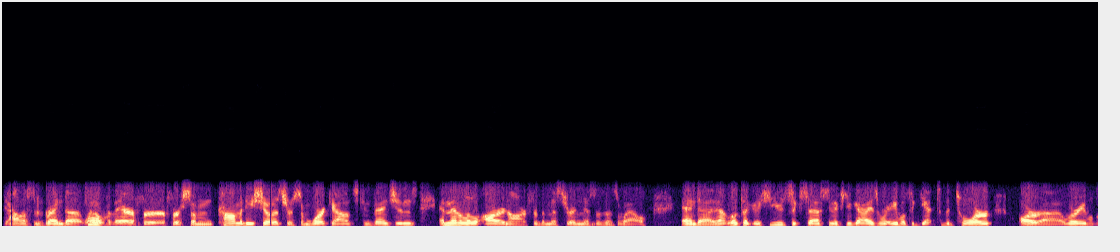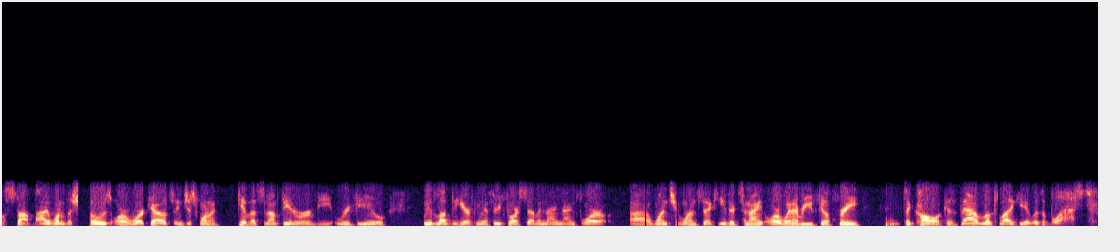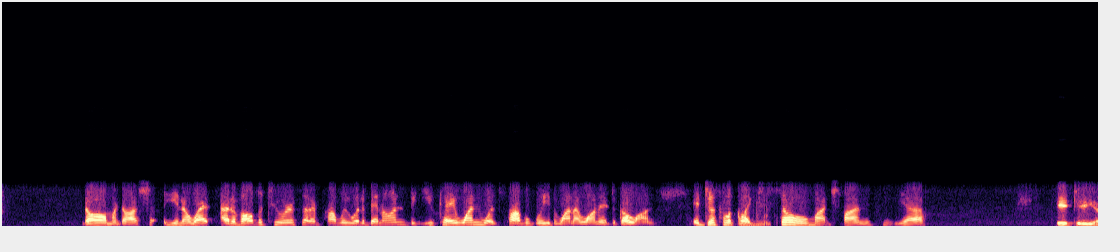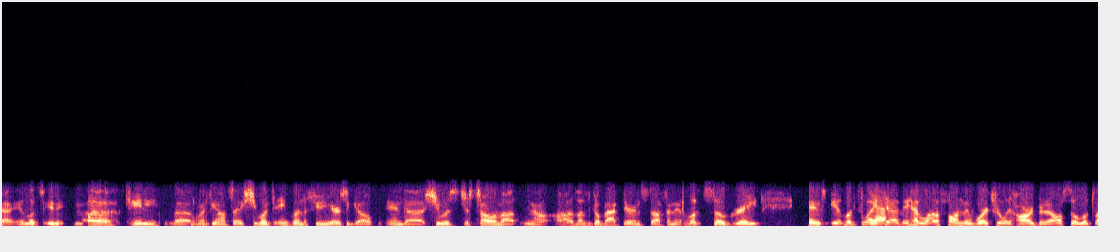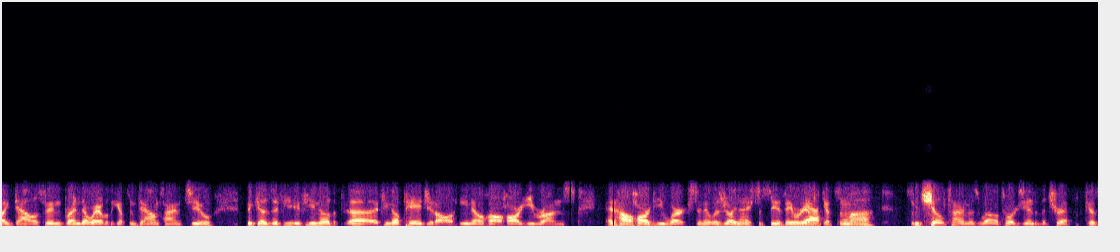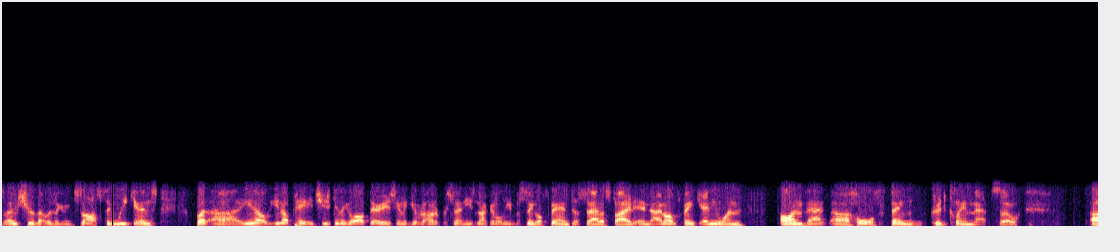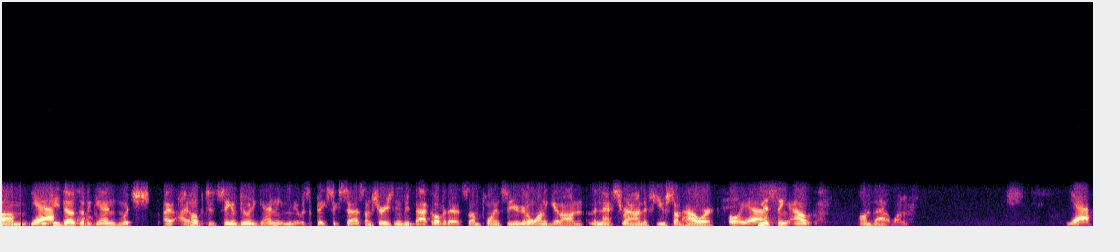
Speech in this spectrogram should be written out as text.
Dallas and Brenda went Oh. over there for for some comedy shows, for some workouts, conventions, and then a little R and R for the Mister and Mrs. as well. And uh, that looked like a huge success. And if you guys were able to get to the tour or uh, were able to stop by one of the shows or workouts and just want to give us an update or review, review we'd love to hear from you. Three four seven nine nine four uh, one two one six either tonight or whenever you feel free to call because that looked like it was a blast. Oh my gosh! You know what? Out of all the tours that I probably would have been on, the UK one was probably the one I wanted to go on. It just looked like Mhm. so much fun. Yeah. It yeah, it looks. It, uh, Katie, uh, my fiance, she went to England a few years ago, and uh, she was just telling about you know, oh, I'd love to go back there and stuff, and it looked so great. And it looked like Yeah. uh, they had a lot of fun. They worked really hard, but it also looked like Dallas and Brenda were able to get some downtime too, because if you if you know the uh, if you know Page at all, you know how hard he runs and how hard he works, and it was really nice to see that they were Yeah. able to get some uh, some chill time as well towards the end of the trip because I'm sure that was an exhausting weekend. But uh, you know, you know, Page, he's going to go out there. He's going to give it 100. percent He's not going to leave a single fan dissatisfied, and I don't think anyone on that uh, whole thing could claim that. So, um, Yeah. if he does it again, which I, I hope to see him do it again. I mean, it was a big success. I'm sure he's going to be back over there at some point. So you're going to want to get on the next round if you somehow were Oh yeah. missing out on that one. yeah.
